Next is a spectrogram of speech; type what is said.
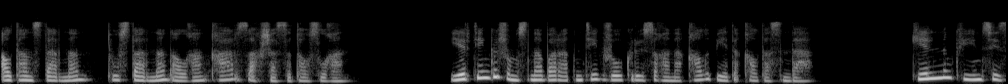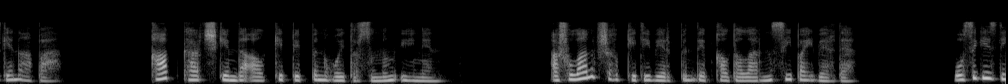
Ал таныстарынан туыстарынан алған қарыз ақшасы таусылған. Ертеңгі жұмысына баратын тек жол күресі ғана қалып еді қалтасында. Келіннің күйін сезген апа. Қап картішкемді алып кетпеппін ғой тұрсынның үйінен. Ашуланып шығып кете беріппін деп қалталарын сыйпай берді. Осы кезде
